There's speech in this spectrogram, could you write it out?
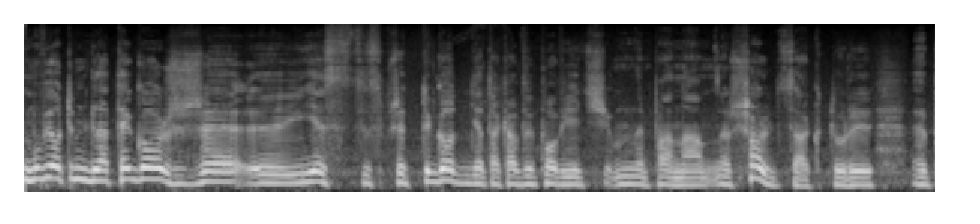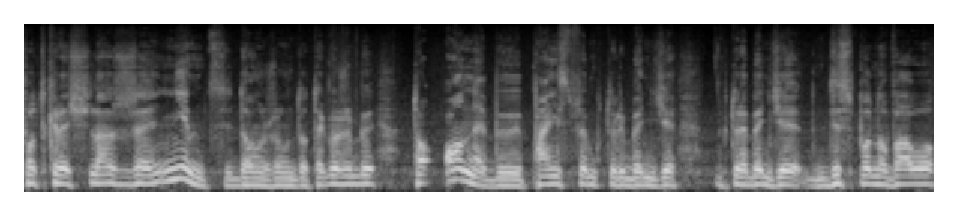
Mówię o tym dlatego, że y, jest sprzed tygodnia taka wypowiedź mm, pana Scholza, który e, podkreśla, że Niemcy dążą do tego, żeby to one były państwem, który będzie, które będzie dysponowało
